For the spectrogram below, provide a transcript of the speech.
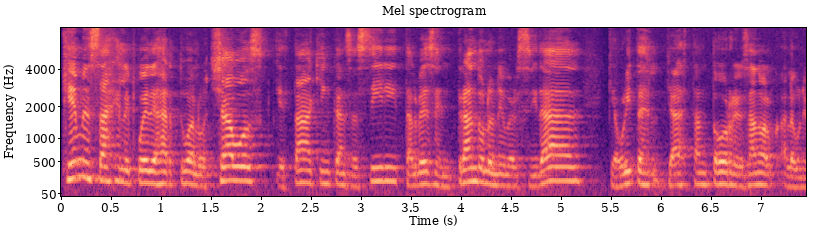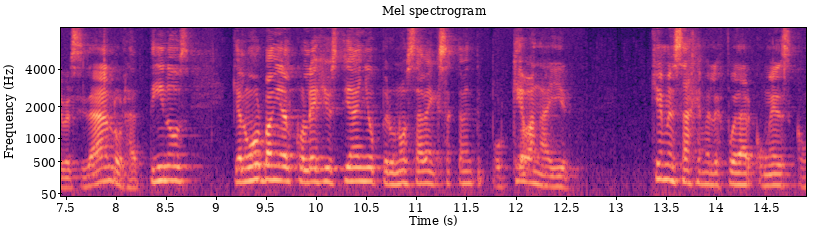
¿Qué mensaje le puedes dejar tú a los chavos que están aquí en Kansas City, tal vez entrando a la universidad, que ahorita ya están todos regresando a la universidad, los latinos, que a lo mejor van a ir al colegio este año, pero no saben exactamente por qué van a ir? ¿Qué mensaje me les puede dar con eso? Con,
